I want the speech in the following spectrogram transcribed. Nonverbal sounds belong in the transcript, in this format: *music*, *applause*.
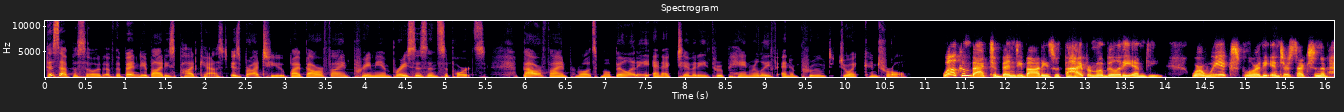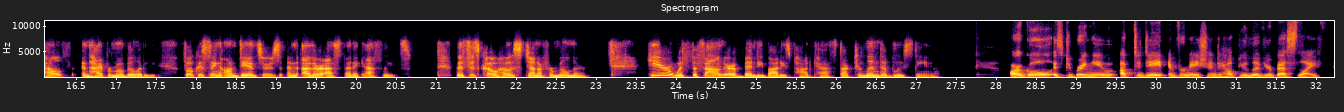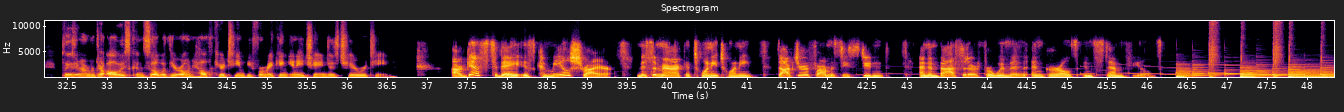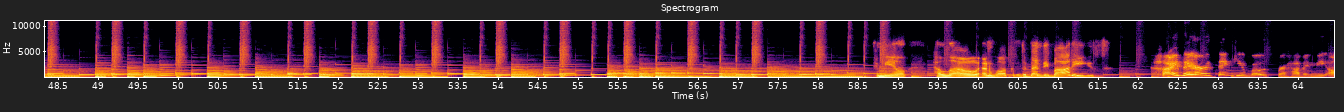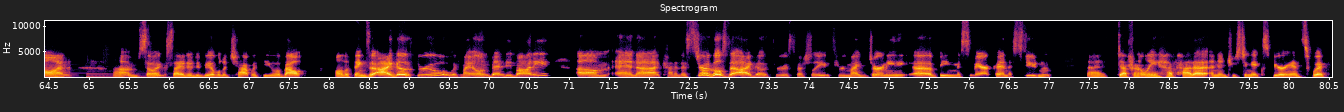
This episode of the Bendy Bodies podcast is brought to you by Bauerfeind Premium Braces and Supports. Bauerfeind promotes mobility and activity through pain relief and improved joint control. Welcome back to Bendy Bodies with the Hypermobility MD, where we explore the intersection of health and hypermobility, focusing on dancers and other aesthetic athletes. This is co host Jennifer Milner. Here with the founder of Bendy Bodies podcast, Dr. Linda Bluestein. Our goal is to bring you up to date information to help you live your best life. Please remember to always consult with your own healthcare team before making any changes to your routine. Our guest today is Camille Schrier, Miss America 2020, Doctor of Pharmacy student, and ambassador for women and girls in STEM fields. Camille, hello, and welcome to Bendy Bodies. Hi there. Thank you both for having me on. Uh, I'm so excited to be able to chat with you about all the things that I go through with my own bendy body um, and uh, kind of the *laughs* struggles that I go through, especially through my journey uh, of being Miss America and a student. Uh, definitely have had a, an interesting experience with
